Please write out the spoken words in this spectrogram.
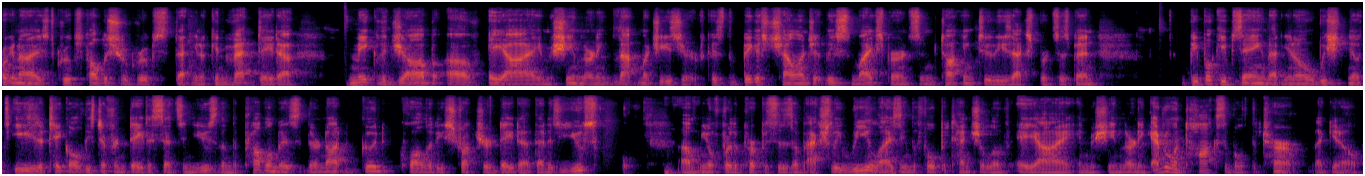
organized groups publisher groups that you know can vet data make the job of ai and machine learning that much easier. Because the biggest challenge at least in my experience in talking to these experts has been people keep saying that you know we should you know it's easy to take all these different data sets and use them. The problem is they're not good quality structured data that is useful hmm. um, you know for the purposes of actually realizing the full potential of ai and machine learning. Everyone talks about the term like you know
